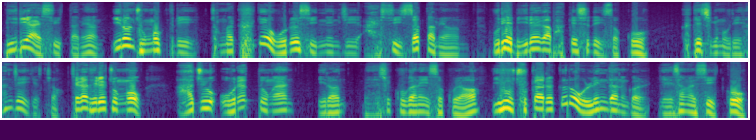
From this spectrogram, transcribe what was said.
미리 알 수 있다면 이런 종목들이 정말 크게 오를 수 있는지 알 수 있었다면 우리의 미래가 바뀔 수도 있었고 그게 지금 우리 현재이겠죠. 제가 드릴 종목 아주 오랫동안 이런 매식 구간에 있었고요. 이후 주가를 끌어올린다는 걸 예상할 수 있고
